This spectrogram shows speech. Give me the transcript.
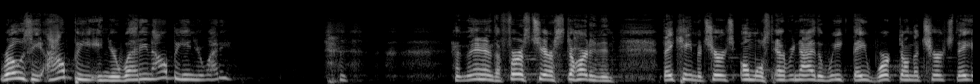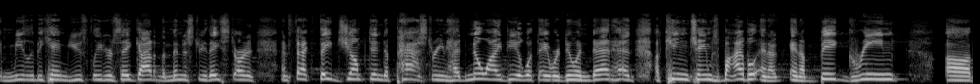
Rosie, I'll be in your wedding. I'll be in your wedding. and then the first chair started, and they came to church almost every night of the week. They worked on the church. They immediately became youth leaders. They got in the ministry. They started, in fact, they jumped into pastoring, had no idea what they were doing. Dad had a King James Bible and a, and a big green uh,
